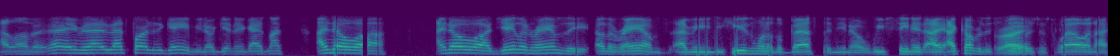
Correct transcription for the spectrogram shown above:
I love it. Hey, man, that's part of the game. You know, getting in guys' minds. I know. uh I know uh, Jalen Ramsey of the Rams. I mean, he's one of the best, and you know we've seen it. I, I cover the Steelers right. as well, and I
